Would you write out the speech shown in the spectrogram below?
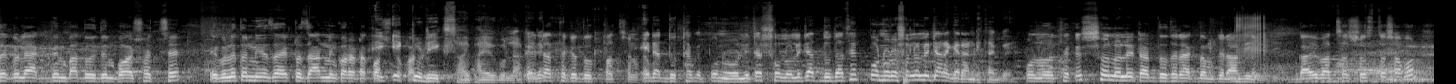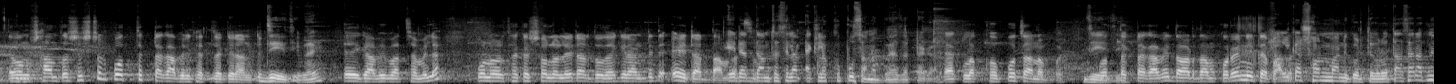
যেগুলো একদিন বা দুই দিন বয়স হচ্ছে এগুলো তো নিয়ে যায় একটু জার্নি করাটা কষ্ট একটু রিস্ক হয় ভাই ওগুলা। এটার থেকে দুধ পাচ্ছেন এটার দুধ থাকবে পনেরো লিটার ষোলো লিটার দুধ আছে পনেরো ষোলো লিটারের গ্যারান্টি থাকবে। পনেরো থেকে ষোলো লিটার দুধের একদম গ্যারান্টি গাভী বাচ্চা সুস্থ সবল এবং শান্ত শিষ্টর প্রত্যেকটা গাভীর ক্ষেত্রে গ্যারান্টি জি জি ভাই। এই গাভী বাচ্চা মিলে পনেরো থেকে ষোলো লিটার দুধের গ্যারান্টিতে এইটার দাম এটার দামটা ছিলাম এক লক্ষ পঁচানব্বই হাজার টাকা। এক লক্ষ পঁচানব্বই। জি। প্রত্যেকটা গাভী দরদাম করে নিতে পারবে। হালকা সম্মানই করতে পারব। তাছাড়া আপনি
